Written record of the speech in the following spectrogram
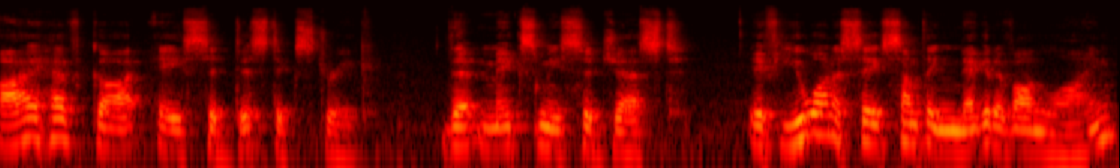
I have got a sadistic streak that makes me suggest if you want to say something negative online,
